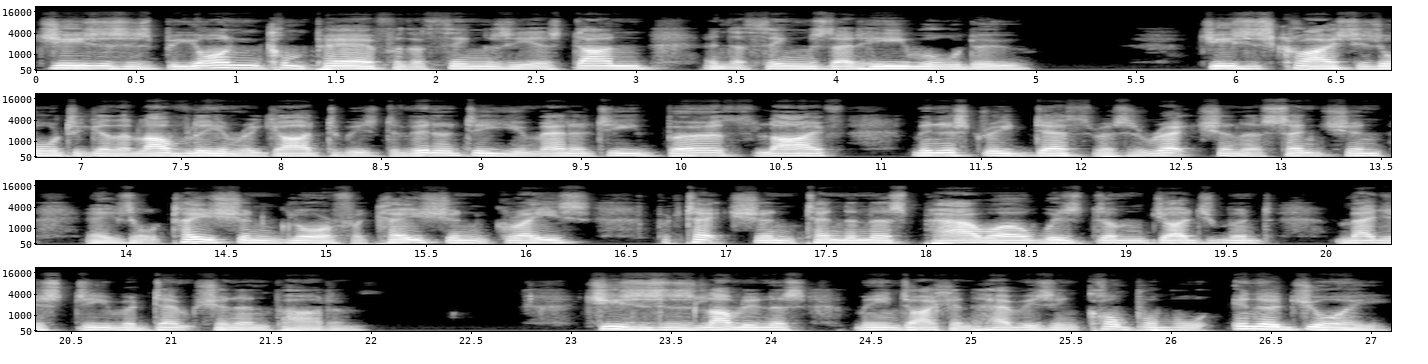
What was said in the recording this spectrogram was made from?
Jesus is beyond compare for the things he has done and the things that he will do. Jesus Christ is altogether lovely in regard to his divinity, humanity, birth, life, ministry, death, resurrection, ascension, exaltation, glorification, grace, protection, tenderness, power, wisdom, judgment, majesty, redemption, and pardon. Jesus' loveliness means I can have his incomparable inner joy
